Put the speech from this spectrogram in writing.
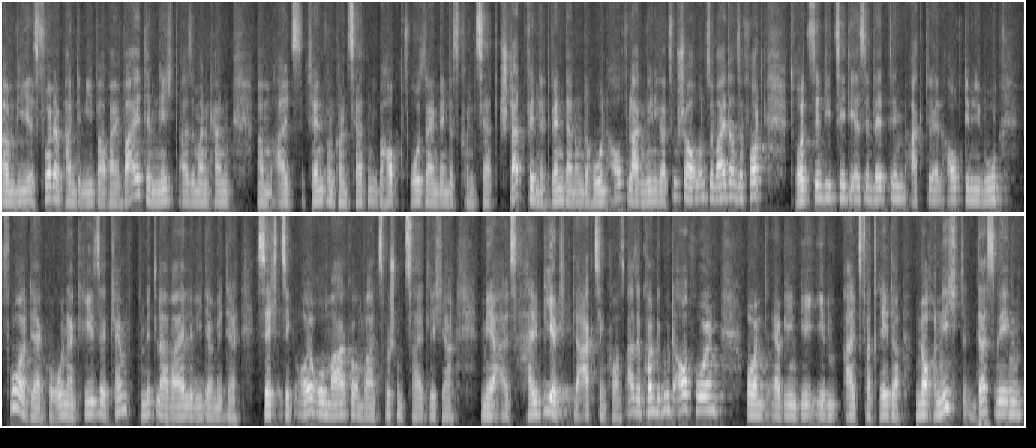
ähm, wie es vor der Pandemie war, bei weitem nicht. Also man kann ähm, als Fan von Konzerten überhaupt froh sein, wenn das Konzert stattfindet, wenn dann unter hohen Auflagen weniger Zuschauer und so weiter und so fort. Trotzdem die CTS Eventim aktuell auf dem Niveau vor der Corona-Krise, kämpft mittlerweile wieder mit der 60-Euro-Marke und war zwischenzeitlich ja mehr als halbiert der Aktienkurs. Also konnte gut aufholen und Airbnb eben als Vertreter noch nicht. Deswegen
